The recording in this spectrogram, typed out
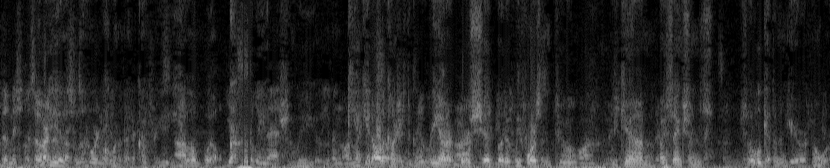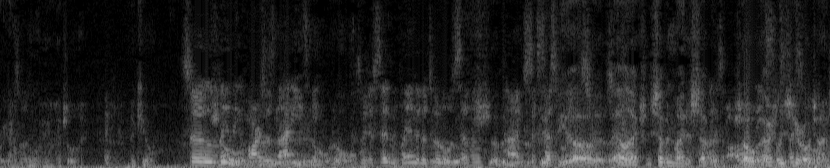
The mission, so are the yeah. missions coordinated with other countries? Yeah, Um, well, yes, currently, that we even can't like get all the countries to agree on our bullshit, but if we force them to, the we can by sanctions. countries and, you So we'll get them in gear. Don't worry. Absolutely. Oh, yeah, absolutely. Thank you. Thank you. So landing at Mars is not easy. As we just said, we've landed a total of seven times successfully. Well, actually, seven minus seven, Because all of so actually zero times.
